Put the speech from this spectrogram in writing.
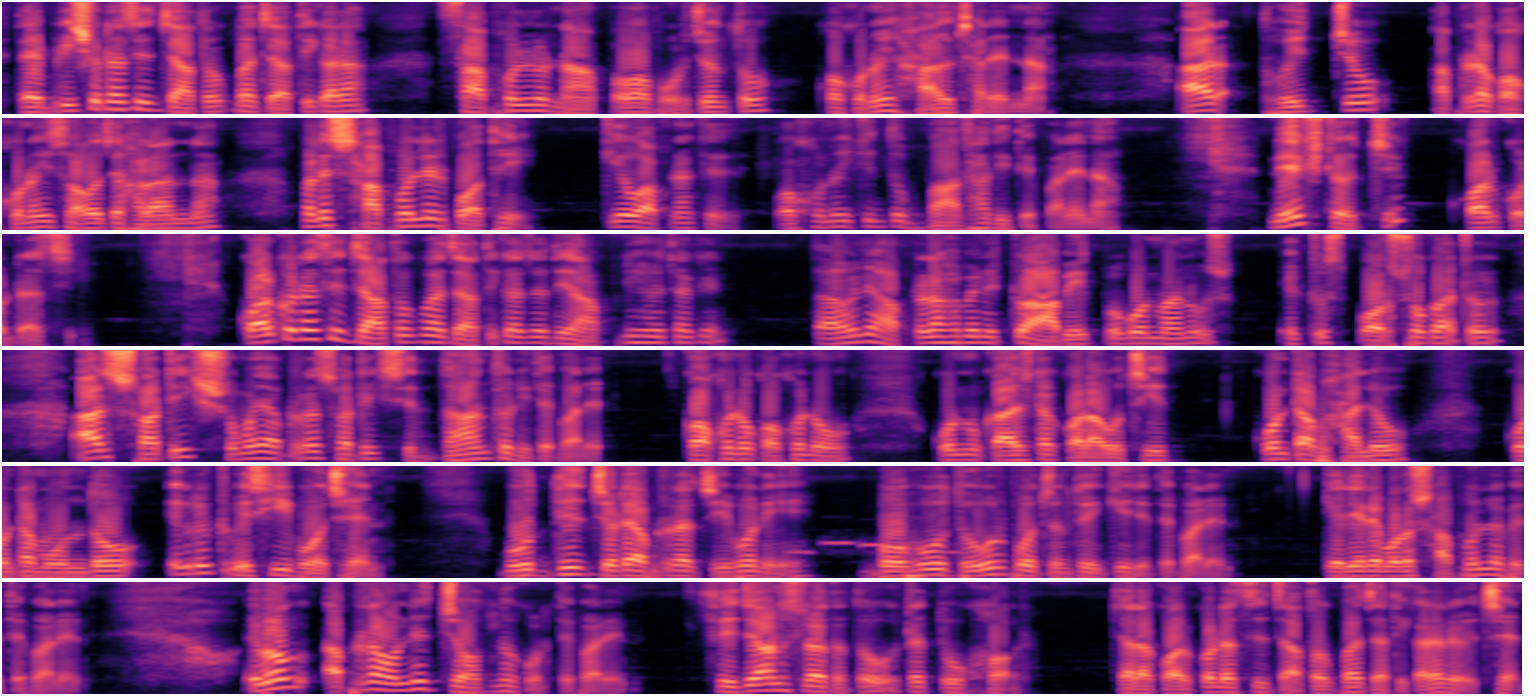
তাই বৃষ রাশির জাতক বা জাতিকারা সাফল্য না পাওয়া পর্যন্ত কখনোই হাল ছাড়েন না। আর ধৈর্য আপনারা কখনোই সহজে হারান না। ফলে সাফল্যের পথে কেউ আপনাকে কখনোই কিন্তু বাধা দিতে পারে না। নেক্সট হচ্ছে কর্কট রাশি। কর্কট রাশির জাতক বা জাতিকা যদি আপনি হয়ে থাকেন, তাহলে আপনারা হবেন একটু আবেগপ্রবণ মানুষ, একটু স্পর্শকাতর, আর সঠিক সময় আপনারা সঠিক সিদ্ধান্ত নিতে পারেন। কখনো কখনো কোন কাজটা করা উচিত, কোনটা ভালো, কোনটা মন্দ, এগুলো একটু বেশিই বোঝেন। বুদ্ধির জোরে আপনারা জীবনে বহু দূর পর্যন্ত এগিয়ে যেতে পারেন। ক্যারিয়ারে বড় সাফল্য পেতে পারেন এবং আপনারা অন্যের যত্ন করতে পারেন। সৃজনশীলতাতেও একটা তুখর যারা কর্কট রাশির জাতক বা জাতিকারা রয়েছেন,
